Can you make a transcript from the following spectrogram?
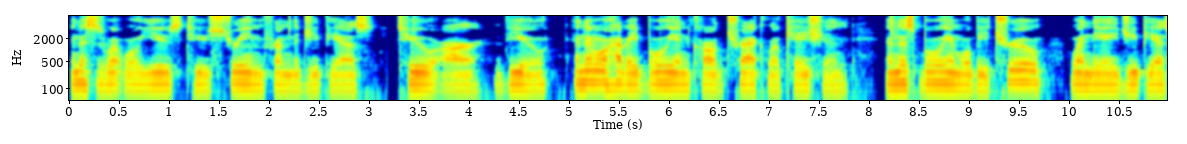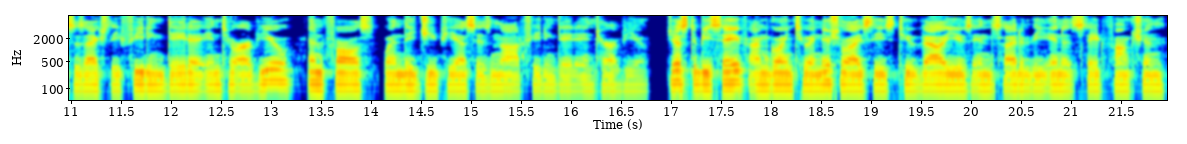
And this is what we'll use to stream from the GPS to our view. And then we'll have a boolean called track location and this boolean will be true when the GPS is actually feeding data into our view and false when the GPS is not feeding data into our view. Just to be safe, I'm going to initialize these two values inside of the init state function.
